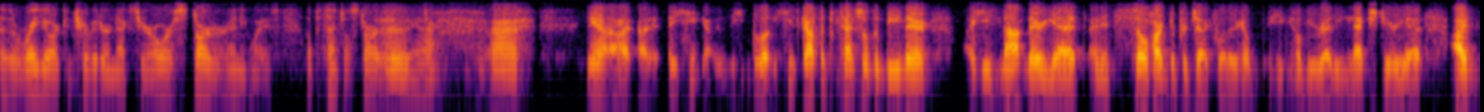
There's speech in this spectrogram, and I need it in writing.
as a regular contributor next year, or a starter, anyways, a potential starter. Uh, yeah. Uh, Yeah, I, I, he, he look, he's got the potential to be there. He's not there yet, and it's so hard to project whether he'll he, he'll be ready next year yet. I'd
